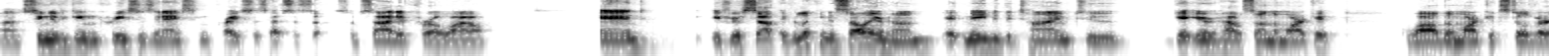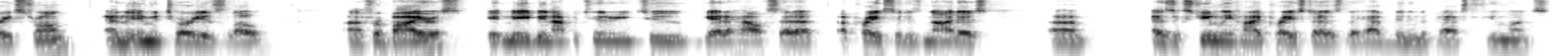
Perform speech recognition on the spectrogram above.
Uh, significant increases in asking prices have su- subsided for a while, and if you're sell- if you're looking to sell your home, it may be the time to get your house on the market while the market's still very strong and the inventory is low. Uh, for buyers, it may be an opportunity to get a house at a, a price that is not as uh, as extremely high priced as they have been in the past few months.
